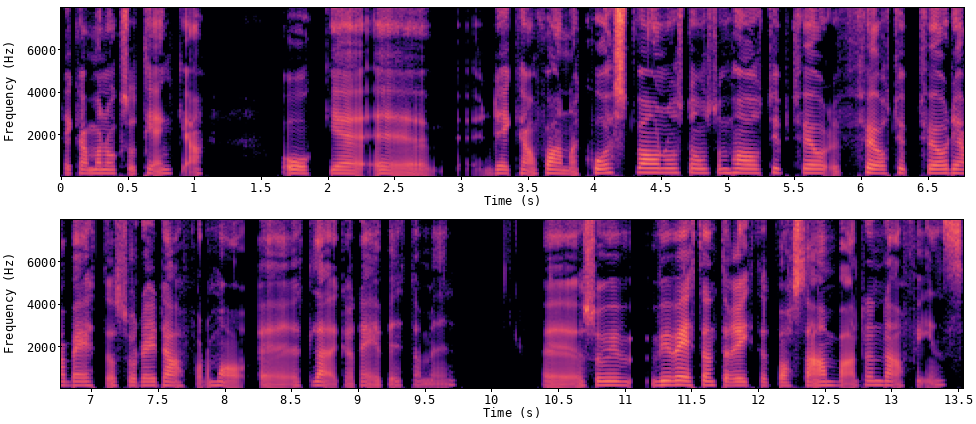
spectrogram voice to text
Det kan man också tänka. Och eh, eh, det är kanske andra kostvanor hos de som har typ 2, får typ 2-diabetes och det är därför de har eh, ett lägre D-vitamin. Eh, så vi, vi, vet inte riktigt var sambanden där finns.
